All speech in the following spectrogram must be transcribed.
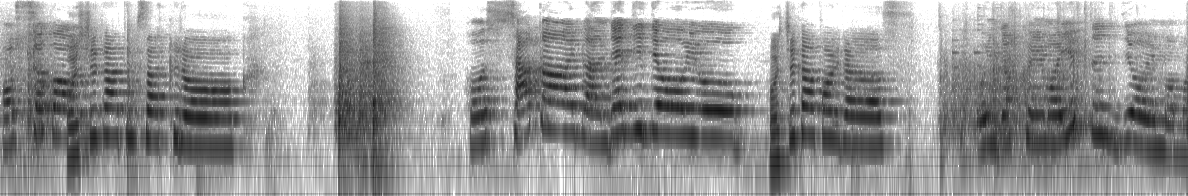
Hoşça kal. Hoşça kal Timsah Krok. Hoşça kal ben de gidiyorum. Hoşça kal Poyraz. Oyuncak kıymayı da gidiyorum ama.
